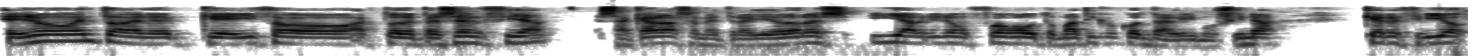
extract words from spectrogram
En el momento en el que hizo acto de presencia, sacaron los ametralladores y abrieron fuego automático contra la limusina que recibió.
